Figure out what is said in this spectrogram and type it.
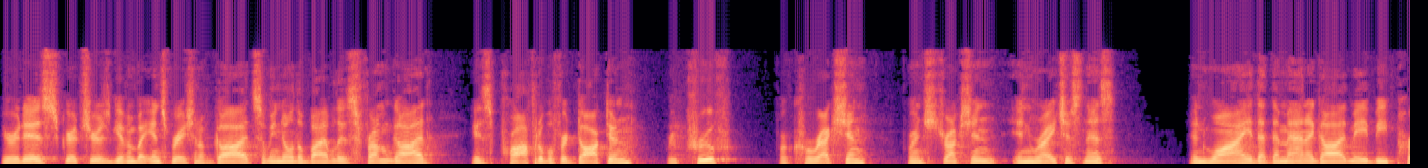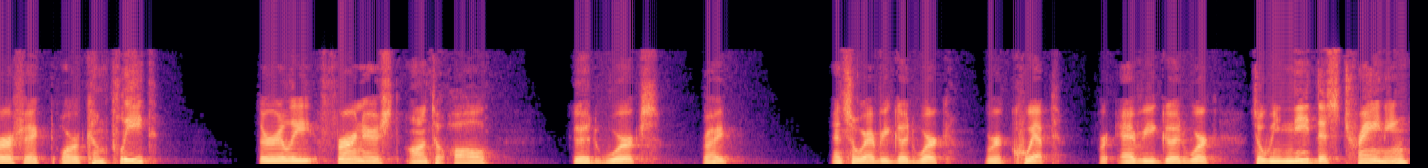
Here it is scripture is given by inspiration of God so we know the Bible is from God is profitable for doctrine reproof for correction for instruction in righteousness and why that the man of God may be perfect or complete thoroughly furnished unto all good works right and so every good work we're equipped for every good work. So we need this training,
